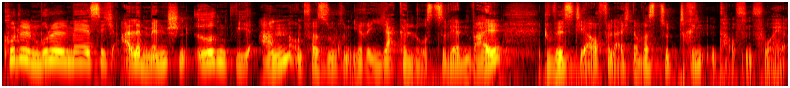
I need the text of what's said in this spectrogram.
kuddelmuddelmäßig alle Menschen irgendwie an und versuchen ihre Jacke loszuwerden, weil du willst dir auch vielleicht noch was zu trinken kaufen vorher.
